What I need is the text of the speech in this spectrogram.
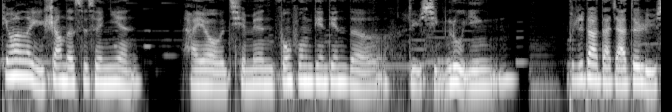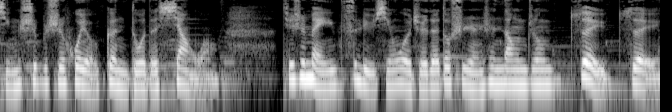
听完了以上的碎碎念，还有前面疯疯癫癫的旅行录音，不知道大家对旅行是不是会有更多的向往？ 其实每一次旅行，我觉得都是人生当中最最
